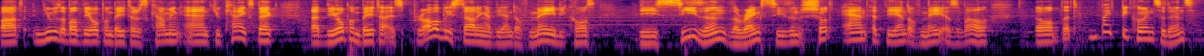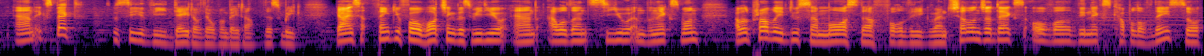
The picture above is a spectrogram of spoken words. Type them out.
but news about the open beta is coming and you can expect that the open beta is probably starting at the end of May because the season, the ranked season, should end at the end of May as well. So that might be coincidence and expect to see the date of the open beta this week. Guys, thank you for watching this video and I will then see you in the next one. I will probably do some more stuff for the Grand Challenger decks over the next couple of days, so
